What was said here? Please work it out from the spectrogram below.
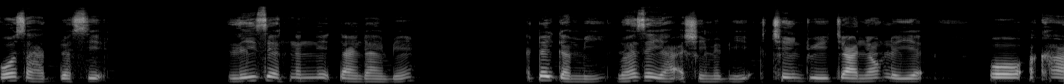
ကောစာတွက်စစ်42နှစ်တိုင်တိုင်ပင်အတိတ်ကမီလွမ်းစရာအရှိန်မပြေအချိန်တွေကြာညောင်းလျက်အော်အခါ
